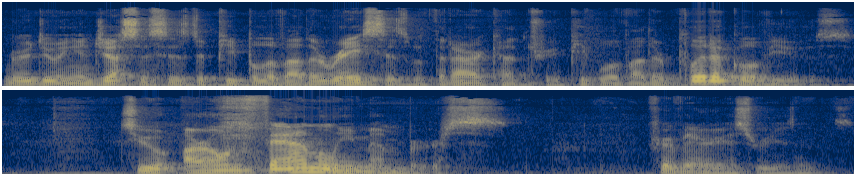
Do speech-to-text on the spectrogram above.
We're doing injustices to people of other races within our country, people of other political views, to our own family members for various reasons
